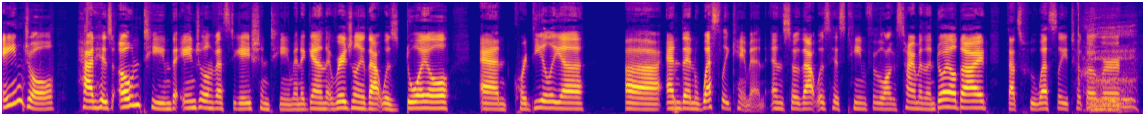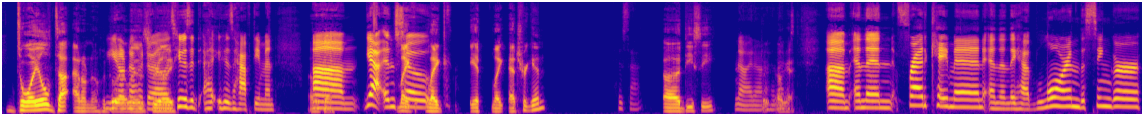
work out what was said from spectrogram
Angel had his own team, the Angel Investigation Team. And again, originally that was Doyle and Cordelia. Uh, and then Wesley came in. And so that was his team for the longest time. And then Doyle died. That's who Wesley took over. Doyle. I don't know who Doyle you don't know who is. Doyle really. is. He was a he was a half demon. Okay. Um, yeah. And like so like it like Etrigan, who's that? uh, DC. No, I don't know who that Okay. is. Um, and then Fred came in, and then they had Lauren, the singer.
